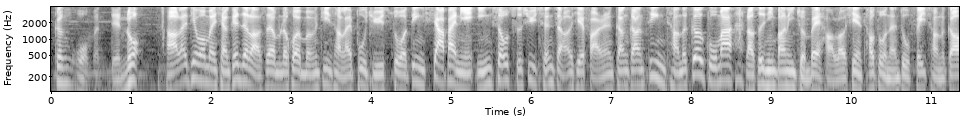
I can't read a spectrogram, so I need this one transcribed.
跟我们联络。好，来听我们想跟着老师，我们的会员们进场来布局，锁定下半年营收持续成长，而且法人刚刚进场的个股吗？老师已经帮你准备好了，现在操作难度非常的高，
